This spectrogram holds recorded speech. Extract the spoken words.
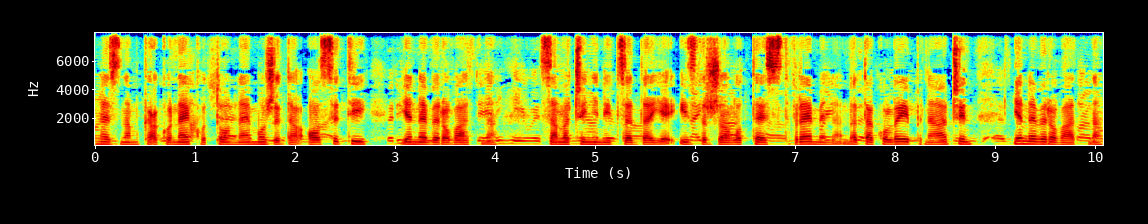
ne znam kako neko to ne može da oseti, je neverovatna. Sama činjenica da je izdržalo test vremena na tako lep način je neverovatna.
